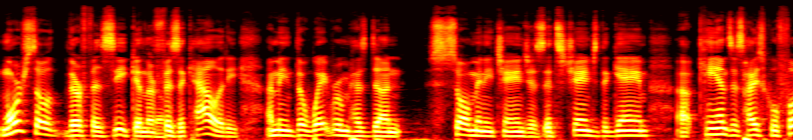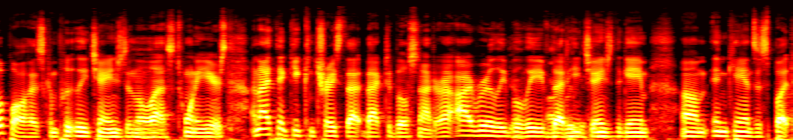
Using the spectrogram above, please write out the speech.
more so their physique and their yeah. physicality. I mean, the weight room has done so many changes. It's changed the game. Uh, Kansas high school football has completely changed in the mm-hmm. last 20 years. And I think you can trace that back to Bill Snyder. I, I really yeah, believe that he changed the game um, in Kansas. But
